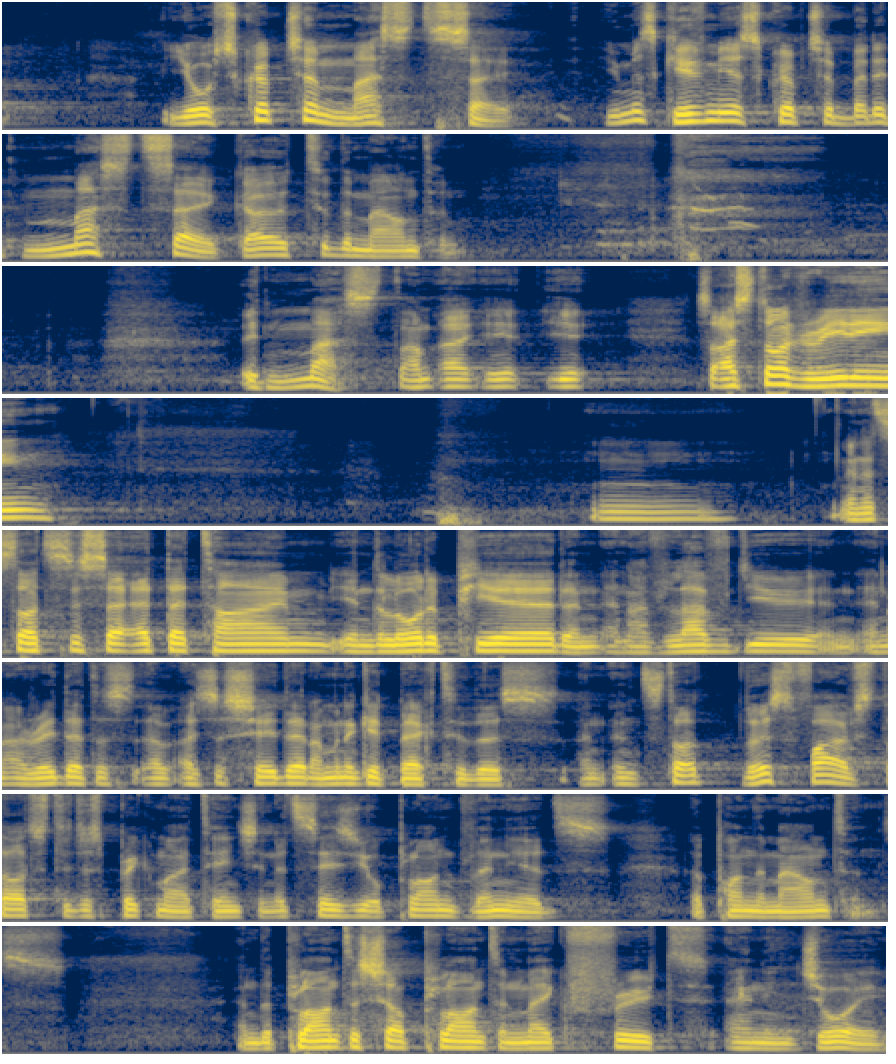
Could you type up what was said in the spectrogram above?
your scripture must say, you must give me a scripture, but it must say, go to the mountain. it must. I, it, it, so I start reading, mm, and it starts to say, at that time, and the Lord appeared, and, and I've loved you. And, and I read that, this, I just shared that. I'm going to get back to this. And, and start, verse 5 starts to just prick my attention. It says, You'll plant vineyards upon the mountains. And the planter shall plant and make fruit and enjoy.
